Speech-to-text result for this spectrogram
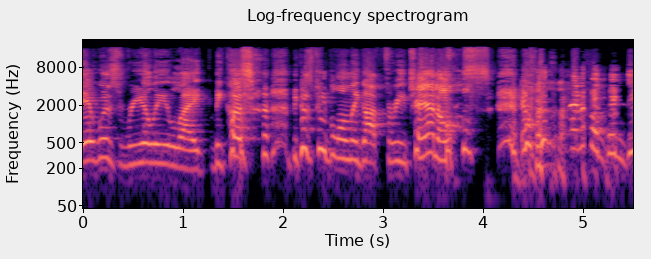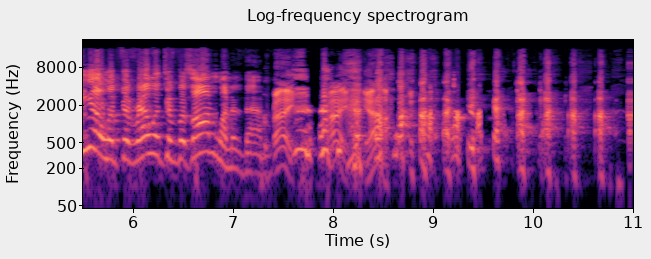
It was really like because, because people only got three channels, it was kind of a big deal if the relative was on one of them. Right. Right. Yeah.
